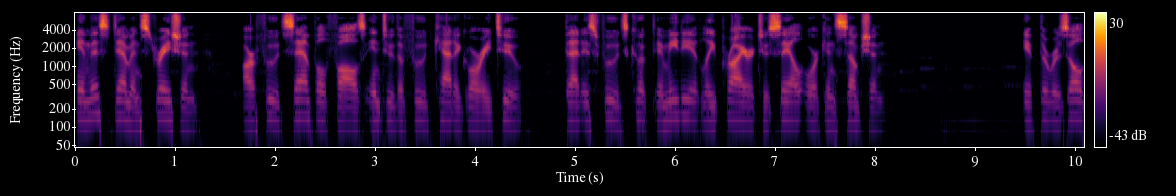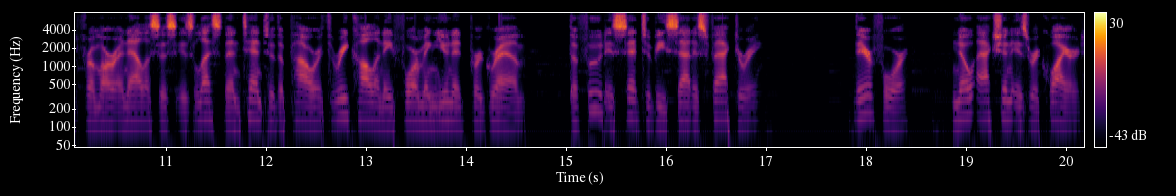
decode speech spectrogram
In this demonstration, our food sample falls into the food category 2, that is foods cooked immediately prior to sale or consumption. If the result from our analysis is less than 10 to the power 3 colony forming unit per gram, the food is said to be satisfactory. Therefore, no action is required.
